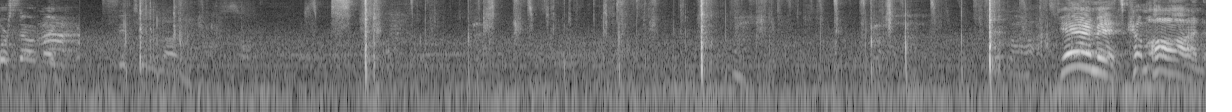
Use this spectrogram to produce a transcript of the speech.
four sound like 15 love. Damn it, come on!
